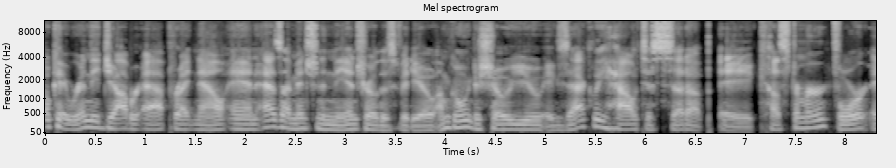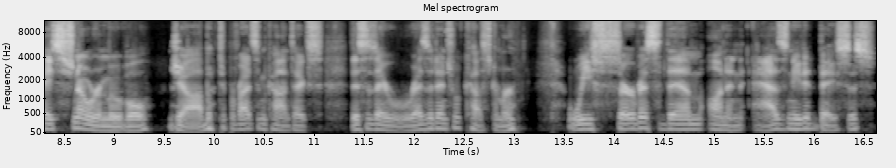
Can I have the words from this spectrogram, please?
Okay, we're in the Jobber app right now. And as I mentioned in the intro of this video, I'm going to show you exactly how to set up a customer for a snow removal job. To provide some context, this is a residential customer. We service them on an as needed basis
